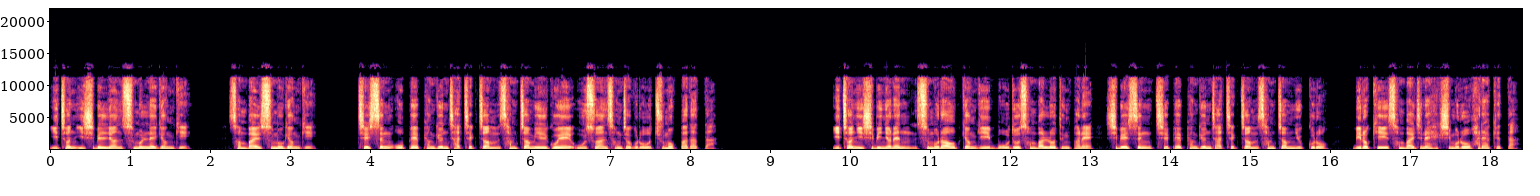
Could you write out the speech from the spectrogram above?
2021년 24경기, 선발 20경기, 7승 5패 평균 자책점 3.19의 우수한 성적으로 주목받았다. 2022년엔 29경기 모두 선발로 등판해 11승 7패 평균 자책점 3.69로 미러키 선발진의 핵심으로 활약했다.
